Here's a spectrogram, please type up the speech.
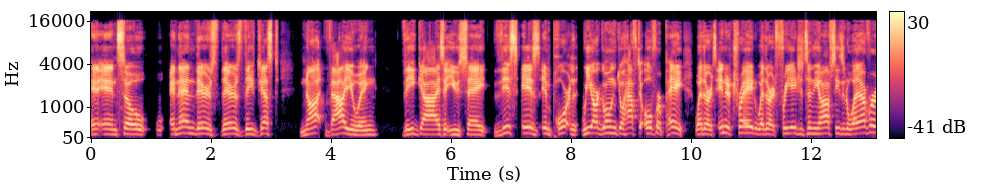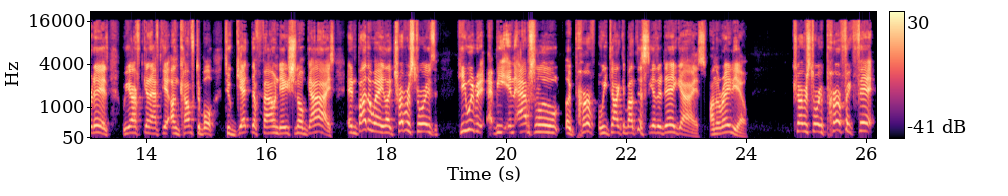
and, and so and then there's there's the just not valuing the guys that you say this is important. We are going to have to overpay, whether it's in a trade, whether it's free agents in the offseason, whatever it is. We are going to have to get uncomfortable to get the foundational guys. And by the way, like Trevor Stories, he would be- an absolute like perfect. We talked about this the other day, guys, on the radio. Trevor Story, perfect fit,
